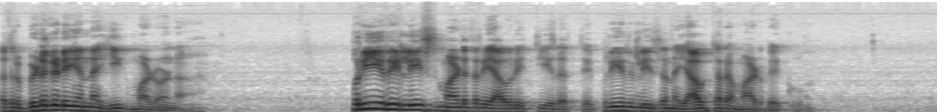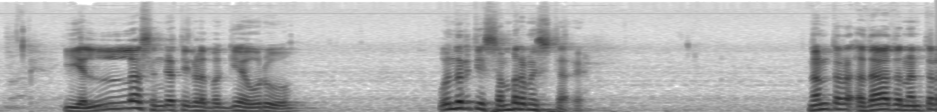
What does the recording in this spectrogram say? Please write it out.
ಅದರ ಬಿಡುಗಡೆಯನ್ನು ಹೀಗೆ ಮಾಡೋಣ. ಪ್ರೀ ರಿಲೀಸ್ ಮಾಡಿದರೆ ಯಾವ ರೀತಿ ಇರುತ್ತೆ? ಪ್ರೀ ರಿಲೀಸನ್ನು ಯಾವ ಥರ ಮಾಡಬೇಕು? ಈ ಎಲ್ಲ ಸಂಗತಿಗಳ ಬಗ್ಗೆ ಅವರು ಒಂದು ರೀತಿ ಸಂಭ್ರಮಿಸ್ತಾರೆ. ನಂತರ ಅದಾದ ನಂತರ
